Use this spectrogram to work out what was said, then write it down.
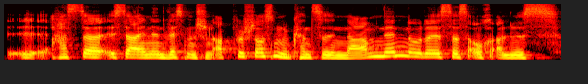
äh, hast da, ist da ein Investment schon abgeschlossen? Kannst du den Namen nennen oder ist das auch alles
